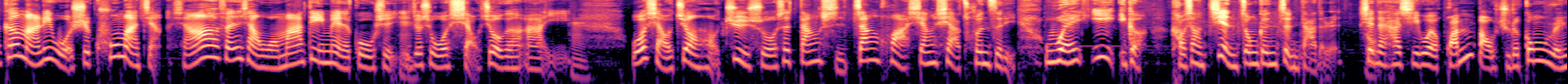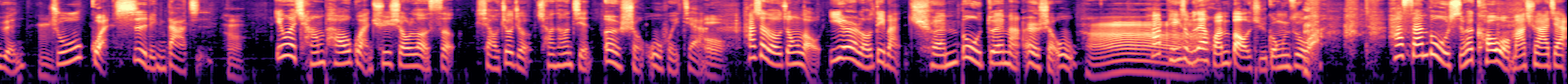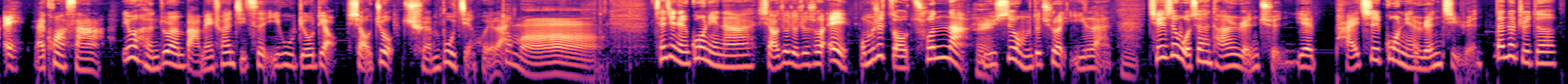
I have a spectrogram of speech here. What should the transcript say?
马哥玛丽，我是哭玛讲，想要分享我妈弟妹的故事，也就是我小舅跟阿姨。嗯、我小舅哈，据说是当时彰化乡下村子里唯一一个考上建中跟正大的人，现在他是一位环保局的公务人员，嗯、主管士林大职。嗯、因为长跑管区收垃圾，小舅舅常常捡二手物回家。哦、他是楼中楼，一二楼地板全部堆满二手物。啊、他凭什么在环保局工作啊？他三不五时会 call 我妈去他家，哎、欸，来跨沙啦。因为很多人把没穿几次的衣物丢掉，小舅全部捡回来。干嘛？前几年过年呢、啊，小舅舅就说，哎、欸，我们去走村呐、啊。于是我们就去了宜兰。嗯、其实我是很讨厌人群，也排斥过年人挤人，但就觉得。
